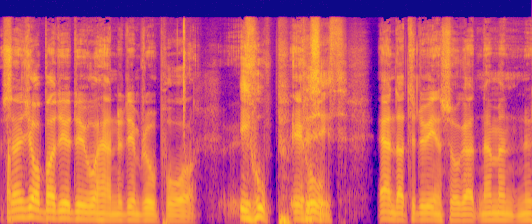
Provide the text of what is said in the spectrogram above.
sen jobbade ju du och Henry, din bror, på Ihop, Ihop. precis. ända till du insåg att nej men nu,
